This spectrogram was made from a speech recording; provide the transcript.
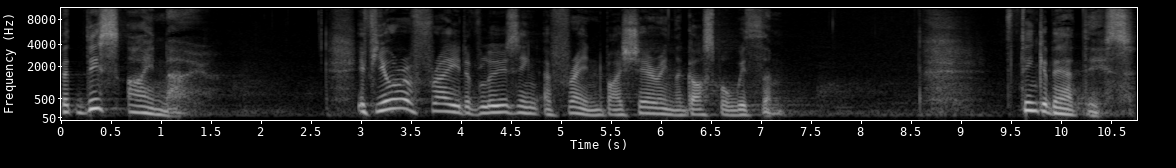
but this I know. If you're afraid of losing a friend by sharing the gospel with them, think about this.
